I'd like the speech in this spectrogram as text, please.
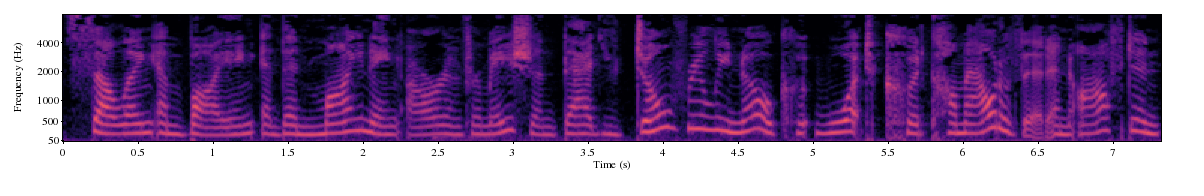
selling and buying and then mining our information that you don't really know what could come out of it. And often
